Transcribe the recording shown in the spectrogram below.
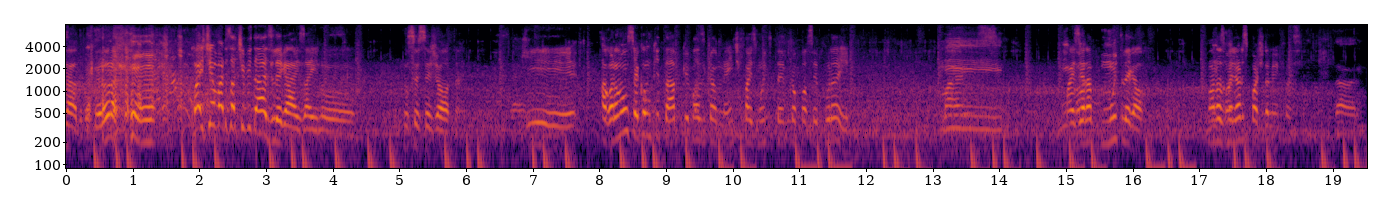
Não, do não. Mas tinha várias atividades legais aí no, no CCJ. Que Agora eu não sei como que tá, porque basicamente faz muito tempo que eu passei por aí. Mas. Mas era muito legal. Uma das melhores partes da minha infância. Da hora.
